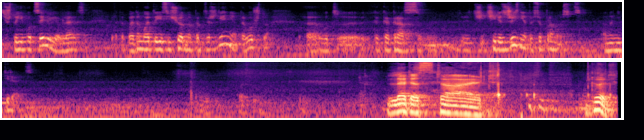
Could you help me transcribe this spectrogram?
что его целью является это. Поэтому это есть еще одно подтверждение того, что э, вот э, как- раз через жизнь это все проносится, оно не теряется. Let us start. Good.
